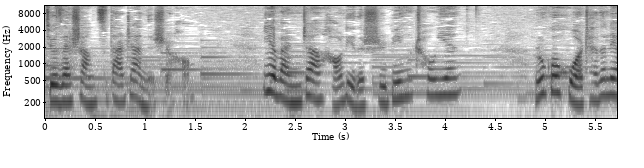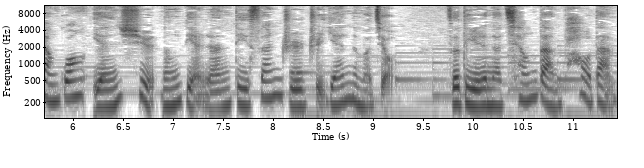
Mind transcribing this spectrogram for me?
就在上次大战的时候，夜晚战壕里的士兵抽烟。如果火柴的亮光延续能点燃第三支纸烟那么久，则敌人的枪弹、炮弹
